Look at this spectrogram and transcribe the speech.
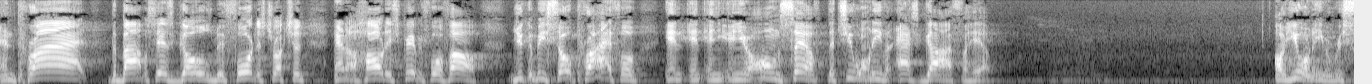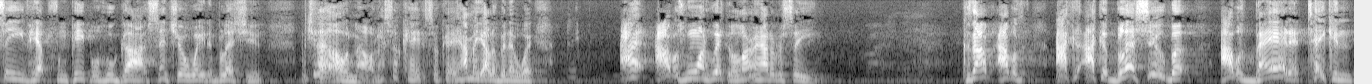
And pride, the Bible says, goes before destruction and a haughty spirit before fall. You can be so prideful in, in, in, your own self that you won't even ask God for help. Or you won't even receive help from people who God sent your way to bless you. But you're like, oh no, that's okay, that's okay. How many y'all have been that way? I, I was one who had to learn how to receive. Because I, I was I could, I could bless you, but I was bad at taking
